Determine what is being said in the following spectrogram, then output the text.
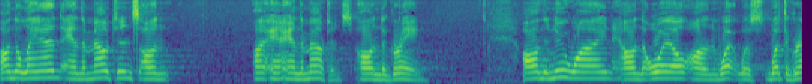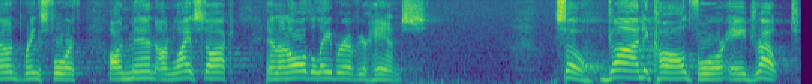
on the land and the mountains on, uh, and the mountains on the grain, on the new wine, on the oil, on what was what the ground brings forth, on men, on livestock, and on all the labor of your hands. So, God called for a drought.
